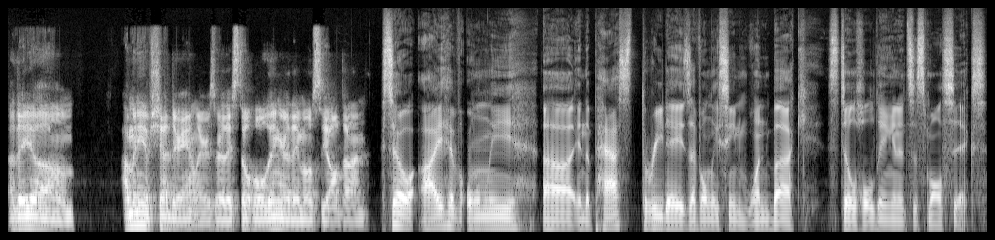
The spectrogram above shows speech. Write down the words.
are they um how many have shed their antlers? Are they still holding or are they mostly all done? So I have only uh, in the past three days I've only seen one buck still holding, and it's a small six.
